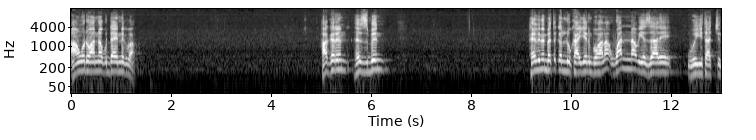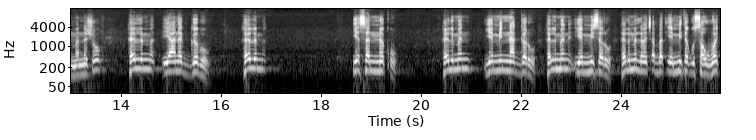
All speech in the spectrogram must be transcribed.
አሁን ወደ ዋናው ጉዳይ እንግባ። ሀገርን፣ ህዝብን፣ ህልምን በጥቅሉ ካየን በኋላ ዋናው የዛሬ ውይይታችን መነሾ ህልም ያነገቡ ህልም የሰነቁ ህልምን የሚናገሩ ህልምን የሚሰሩ ህልምን ለመጨበጥ የሚተጉ ሰዎች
